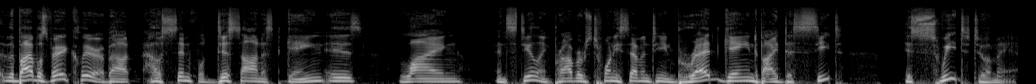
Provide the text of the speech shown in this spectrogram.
The Bible is very clear about how sinful dishonest gain is, lying and stealing. Proverbs 20:17 bread gained by deceit is sweet to a man,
